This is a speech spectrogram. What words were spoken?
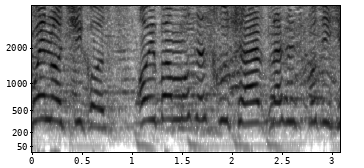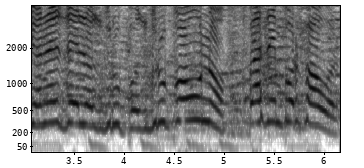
Bueno chicos, hoy vamos a escuchar las exposiciones de los grupos. Grupo 1, pasen por favor.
